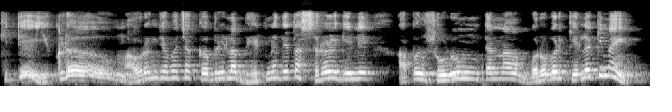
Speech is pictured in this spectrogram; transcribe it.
की ते इकडं औरंगजेबाच्या कबरीला भेट न देता सरळ गेले आपण सोडून त्यांना बरोबर केलं की नाही?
